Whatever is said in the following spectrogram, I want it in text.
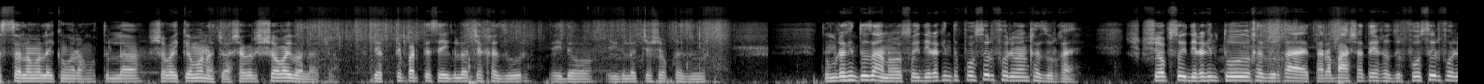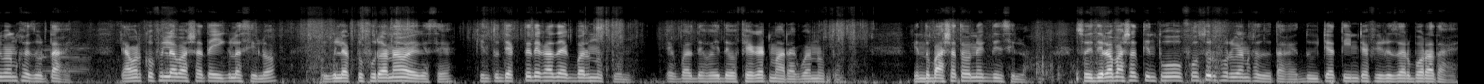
আসসালামু আলাইকুম রহমতুল্লাহ। সবাই কেমন আছো? আশা করি সবাই ভালো আছো। দেখতে পারতেছে, এইগুলো হচ্ছে খেজুর। এই দেখো, এইগুলো হচ্ছে সব খেজুর। তোমরা কিন্তু জানো, সৌদিরা কিন্তু প্রচুর পরিমাণ খেজুর খায়। সব সৌদিরা কিন্তু খেজুর খায়, তারা বাসাতে খেজুর, প্রচুর পরিমাণ খেজুর থাকে। আমার কফিলা বাসাতে এইগুলো ছিল, এগুলো একটু পুরানা হয়ে গেছে। কিন্তু দেখতে দেখা যায় একবার নতুন। একবার দেখো, এই দেখো ফেগাট মার, একবার নতুন। কিন্তু বাসাতে অনেক দিন ছিল। সৌদিরা বাসাত কিন্তু প্রচুর পরিমাণ খেজুর থাকে, দুইটা, তিনটা ফিরোজার বড়া থাকে।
